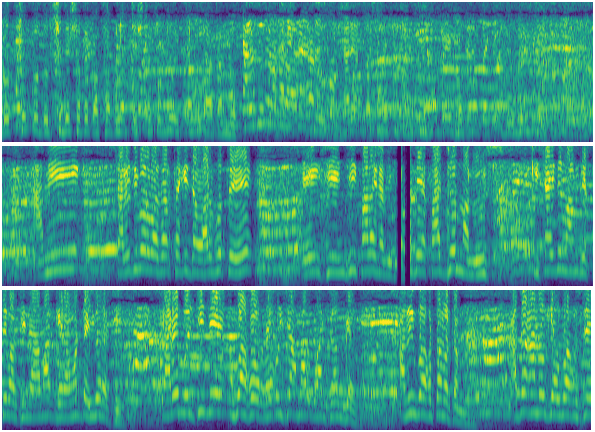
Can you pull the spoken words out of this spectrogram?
প্রত্যক্ষদর্শীদের সাথে কথা বলার চেষ্টা করব, একটু জানব। আচ্ছা কীভাবে ঘটনাটা একটু বলবেন আমি শালিডিগর বাজার থেকে যাওয়ার পথে এই সিএনজি ফালাইলাম। যে পাঁচজন মানুষ কি সাইজের মানুষ দেখতে পাচ্ছি না আমার গ্রামের ড্রাইভার আছে। তারে বলছি যে উবা কর। কইছে আমার ওয়ান টাইম গাই আমি উবা করতে পারতাম না। আধা কানো গিয়া উবা করছে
